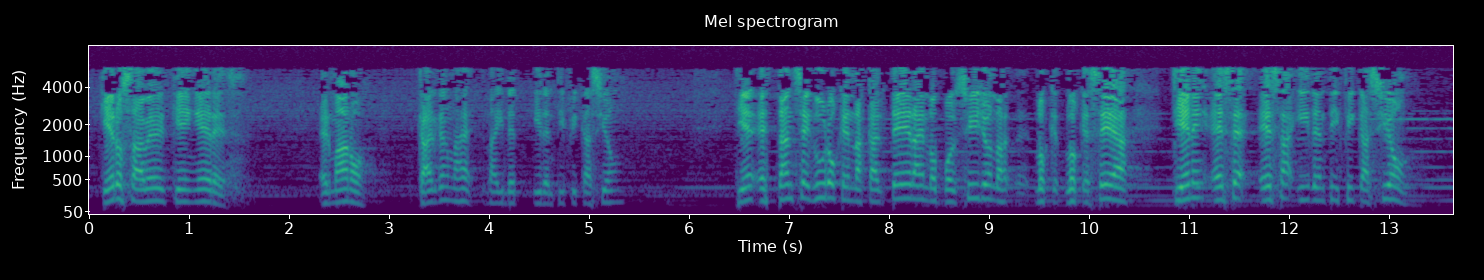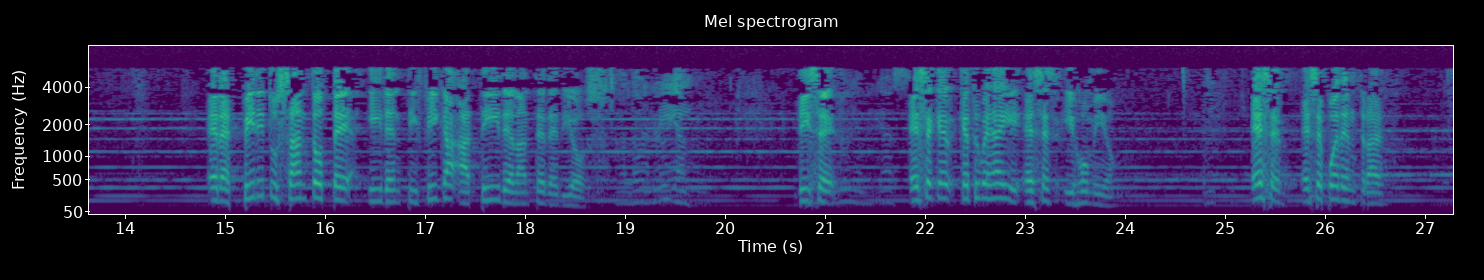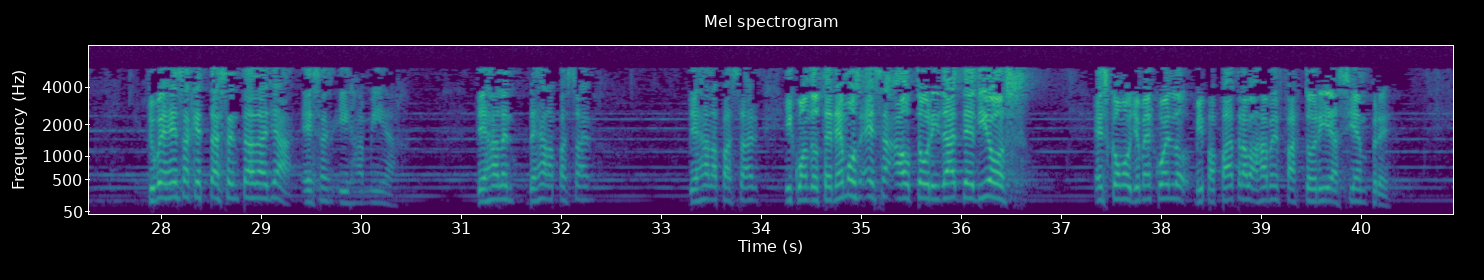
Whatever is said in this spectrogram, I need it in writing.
Quiero saber quién eres. Hermano, cargan la, la ide- identificación. Están seguros que en la cartera, en los bolsillos, en la- lo, que, lo que sea, tienen ese, esa identificación. El Espíritu Santo te identifica a ti delante de Dios. Dice, ese que, que tú ves ahí, ese es hijo mío. Ese, ese puede entrar. Tú ves esa que está sentada allá, esa es hija mía. Déjala, déjala pasar. Déjala pasar. Y cuando tenemos esa autoridad de Dios, es como yo me acuerdo, mi papá trabajaba en factoría siempre.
